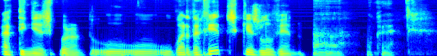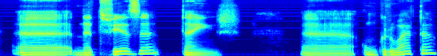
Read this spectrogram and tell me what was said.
Ah, tinhas, pronto, o, o- guarda-redes, que é esloveno. Aham, ok. Ah, na defesa tens ah, um croata,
